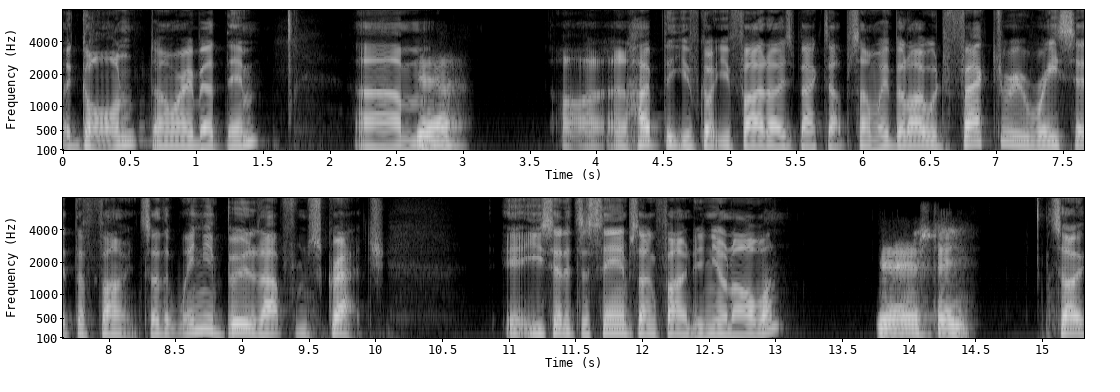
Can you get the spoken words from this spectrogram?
are gone. Don't worry about them. Um, Yeah. I I hope that you've got your photos backed up somewhere, but I would factory reset the phone so that when you boot it up from scratch, it, you said it's a Samsung phone, didn't you? An old one. Yeah, it's ten. So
